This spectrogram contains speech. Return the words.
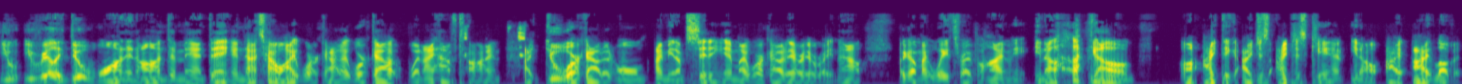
you you really do want an on demand thing, and that's how I work out. I work out when I have time. I do work out at home. I mean, I'm sitting in my workout area right now. I got my weights right behind me. You know, like um, uh, I think I just I just can't. You know, I I love it.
